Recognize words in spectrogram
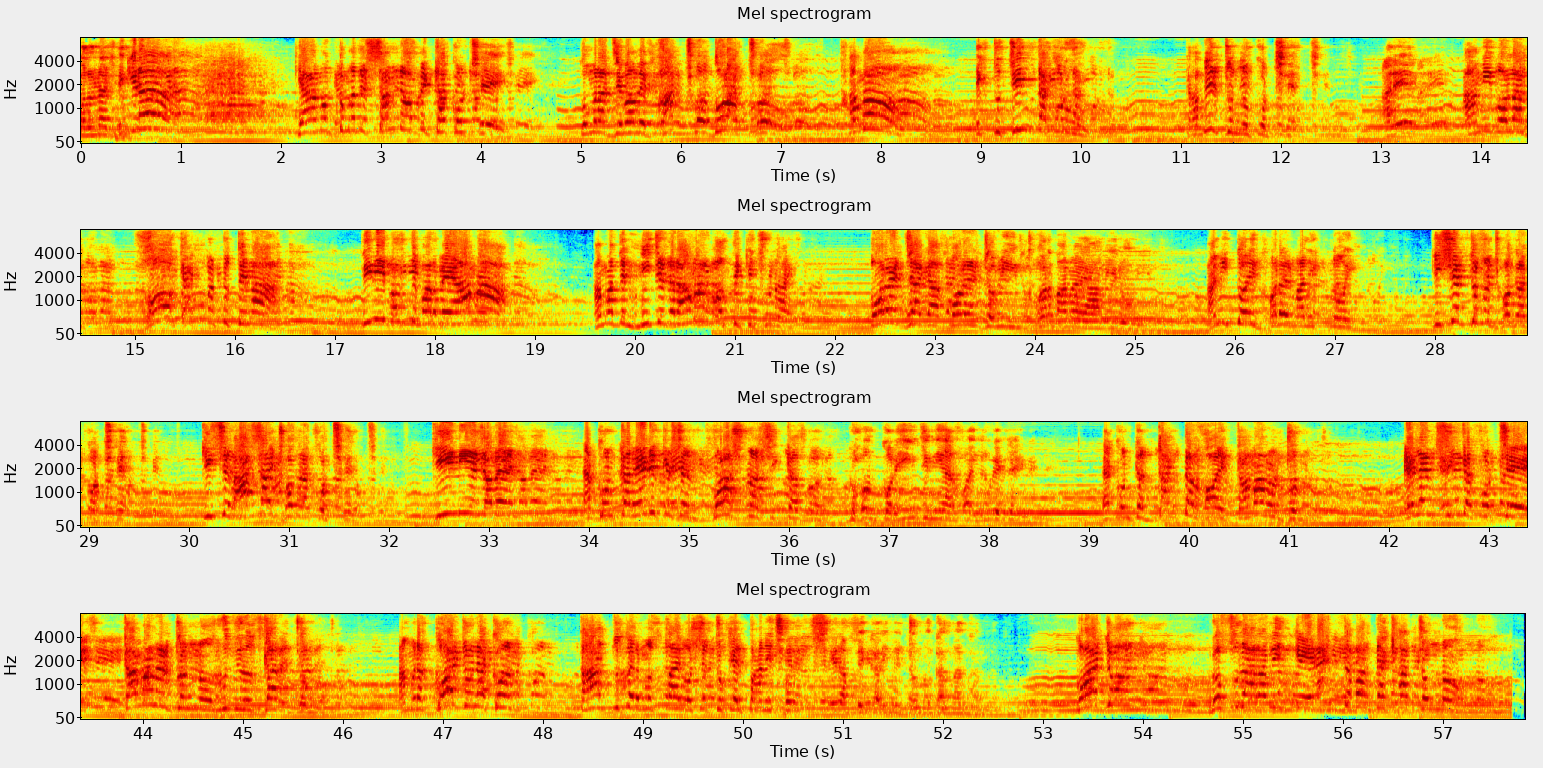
বলো না, ঠিক না কিয়ামত তোমাদের সামনে অপেক্ষা করছে। তোমরা যেভাবে ভাগছ দৌড়াচ্ছ, থামো। একটু চিন্তা করুন। কাদের জন্য করছেন আরে, আমি বলার হক একমাত্র তেনা তিনি বলতে পারবে আমার আমাদের নিজেদের আমার বলতে কিছু নাই। পরের জায়গা, পরের জমি ঘর বানায় আমি রই। আমি তো এই ঘরের মালিক নই। কিসের জন্য ঝগড়া করছে? কিসের আশায় ঝগড়া করছে? কি নিয়ে যাবেন? এখনকার এডুকেশন পড়াশোনার শিক্ষা গ্রহণ করে ইঞ্জিনিয়ার হয় বুয়েটে এখনকার ডাক্তার হয় কামানোর জন্য। এলেন শিক্ষা করছে কামানোর জন্য, রুজি রোজগারের জন্য। আমরা কয়জন এখন? তার দুঃখের মস্তায় বসে চোখের পানি ছেড়ে সেরা বেকারিমের জন্য কান্না করি। কয়জন? রসুল আরবিনকে একটাবার দেখার জন্য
